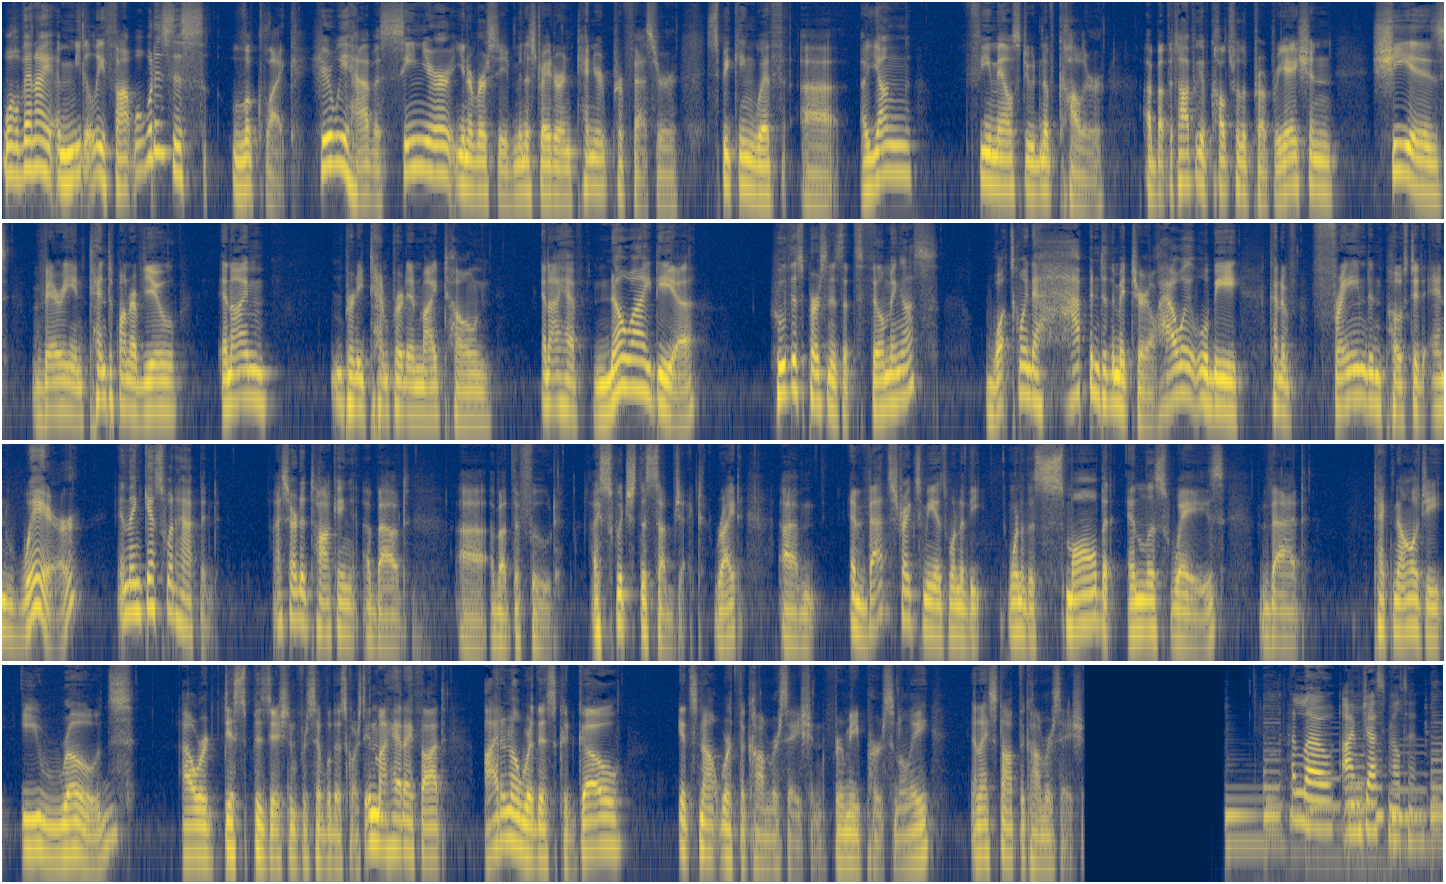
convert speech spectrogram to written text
Well, then I immediately thought, well, what is this look like? Here we have a senior university administrator and tenured professor speaking with uh, a young female student of color about the topic of cultural appropriation. She is very intent upon her view, and I'm pretty temperate in my tone, and I have no idea who this person is that's filming us, what's going to happen to the material, how it will be kind of framed and posted, and where. And then guess what happened? I started talking about uh, about the food. I switched the subject, right? Um, and that strikes me as one of the one of the small but endless ways that technology erodes our disposition for civil discourse. In my head, I thought, I don't know where this could go. It's not worth the conversation for me personally. And I stopped the conversation. Hello, I'm Jess Milton.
